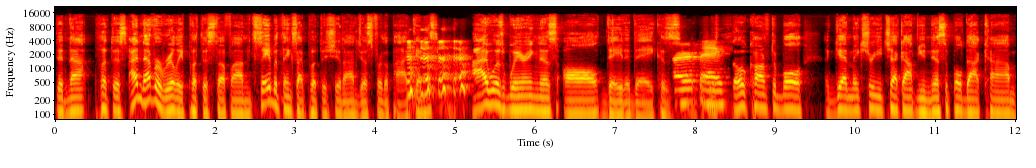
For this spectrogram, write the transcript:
did not put this. I never really put this stuff on. Saban thinks I put this shit on just for the podcast. I was wearing this all day today because so comfortable. Again, make sure you check out municipal.com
